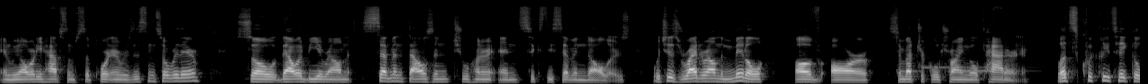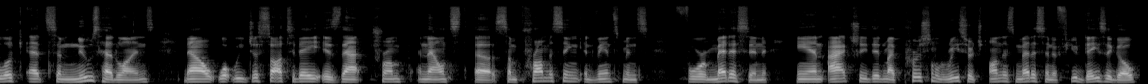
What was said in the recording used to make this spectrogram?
and we already have some support and resistance over there. So that would be around $7,267, which is right around the middle of our symmetrical triangle pattern. Let's quickly take a look at some news headlines. Now, what we just saw today is that Trump announced uh, some promising advancements for medicine, and I actually did my personal research on this medicine a few days ago.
